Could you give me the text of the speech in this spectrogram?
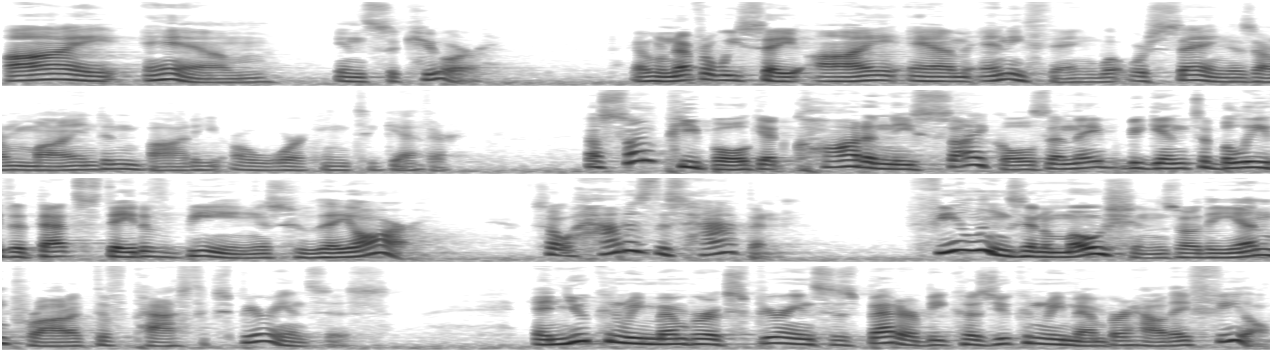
I am insecure. And whenever we say, I am anything, what we're saying is our mind and body are working together. Now, some people get caught in these cycles and they begin to believe that that state of being is who they are. So, how does this happen? Feelings and emotions are the end product of past experiences. And you can remember experiences better because you can remember how they feel.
